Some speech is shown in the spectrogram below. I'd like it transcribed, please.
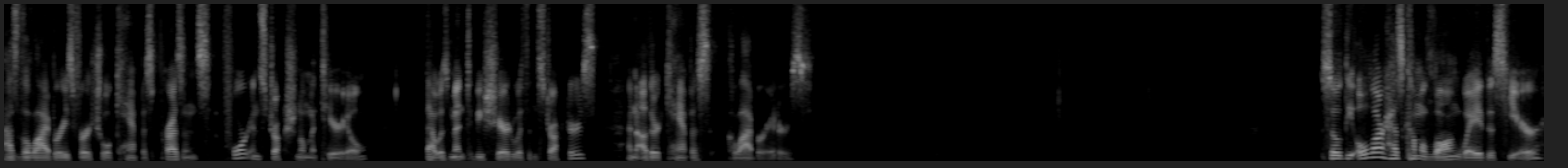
as the library's virtual campus presence for instructional material that was meant to be shared with instructors and other campus collaborators. So the OLAR has come a long way this year,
